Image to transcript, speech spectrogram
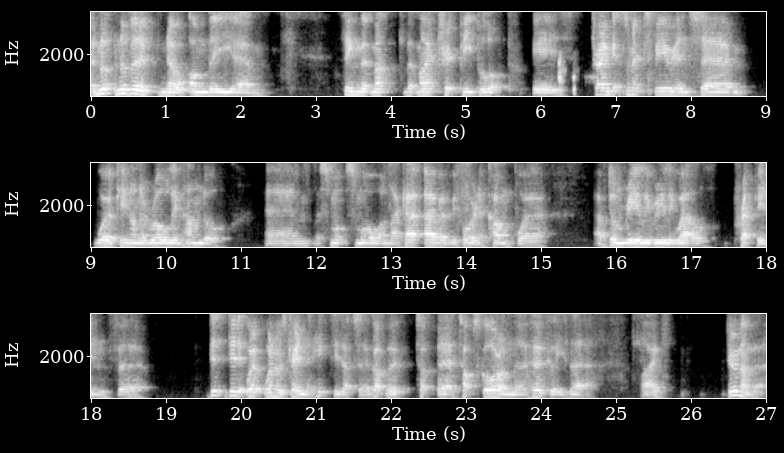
another note on the um thing that might, that might trip people up is try and get some experience um, working on a rolling handle, um, a sm- small one. Like I, I went before in a comp where I've done really, really well prepping for. Did, did it when I was training at Hicks's actually. I got the top, uh, top score on the Hercules there. Like, do you remember?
